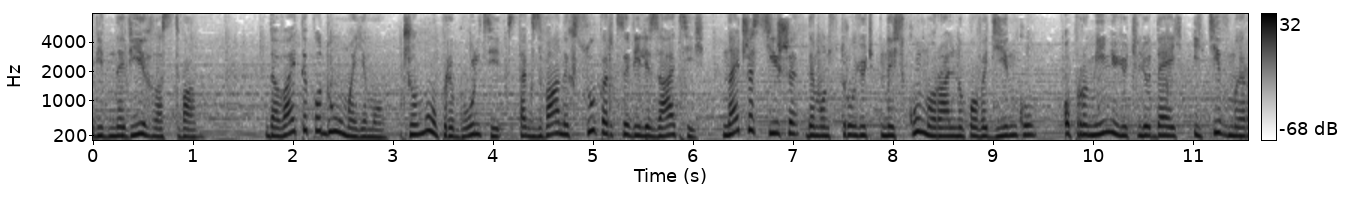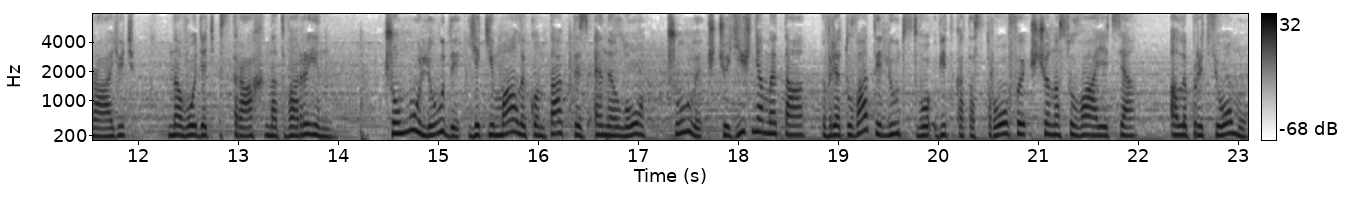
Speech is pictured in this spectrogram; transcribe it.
від невігластва. Давайте подумаємо, чому прибульці з так званих суперцивілізацій найчастіше демонструють низьку моральну поведінку, опромінюють людей і ті вмирають, наводять страх на тварин. Чому люди, які мали контакти з НЛО, чули, що їхня мета врятувати людство від катастрофи, що насувається, але при цьому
